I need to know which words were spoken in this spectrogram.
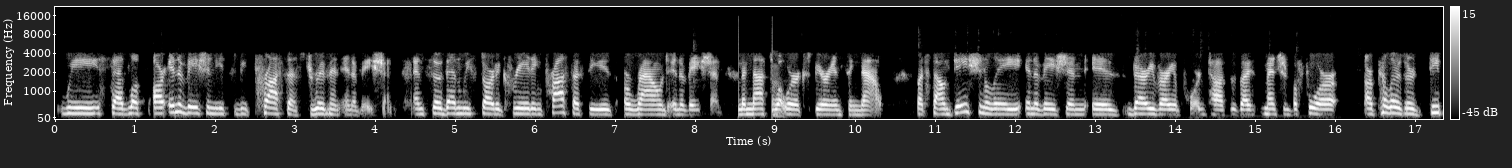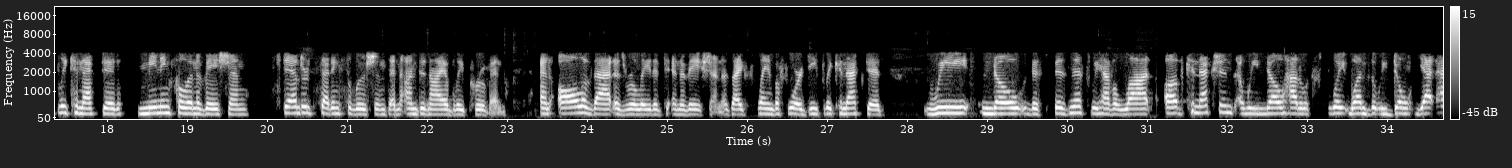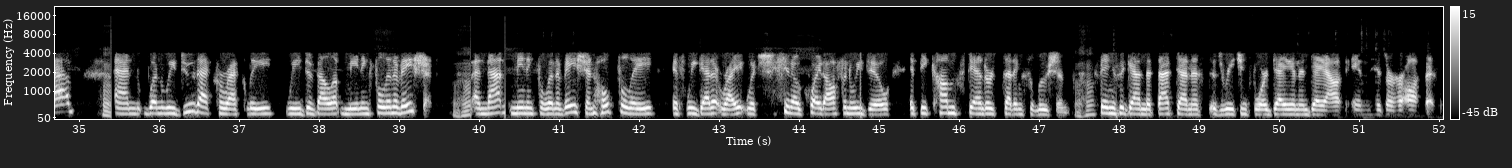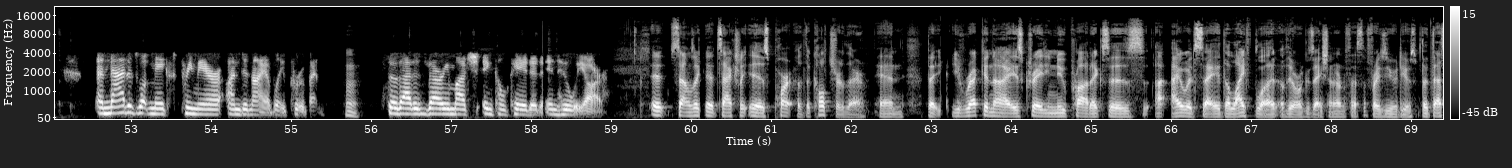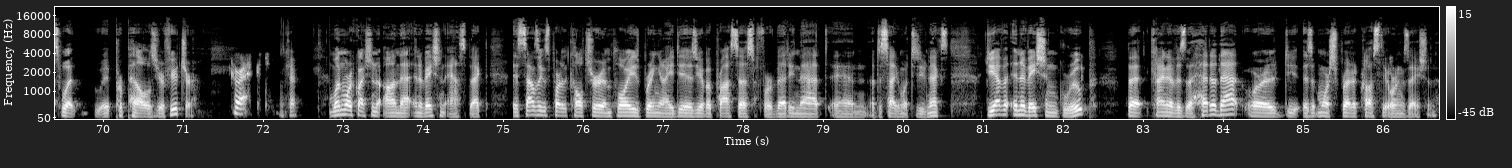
we said, look, our innovation needs to be process driven innovation. And so then we started creating processes around innovation. And that's what we're experiencing now. But foundationally, innovation is very, very important to us. As I mentioned before, our pillars are deeply connected, meaningful innovation, standard setting solutions, and undeniably proven. And all of that is related to innovation. As I explained before, deeply connected we know this business. We have a lot of connections and we know how to exploit ones that we don't yet have. Hmm. And when we do that correctly, we develop meaningful innovation. Mm-hmm. And that meaningful innovation, hopefully, if we get it right, which, you know, quite often we do, it becomes standard setting solutions. Mm-hmm. Things, again, that that dentist is reaching for day in and day out in his or her office. And that is what makes Premier undeniably proven. Hmm. So that is very much inculcated in who we are. It sounds like it actually is part of the culture there, and that you recognize creating new products is, I would say, the lifeblood of the organization. I don't know if that's the phrase you would use, but that's what it propels your future. Correct. Okay. One more question on that innovation aspect. It sounds like it's part of the culture. Employees bring ideas. You have a process for vetting that and deciding what to do next. Do you have an innovation group that kind of is ahead of that, or you, is it more spread across the organization?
